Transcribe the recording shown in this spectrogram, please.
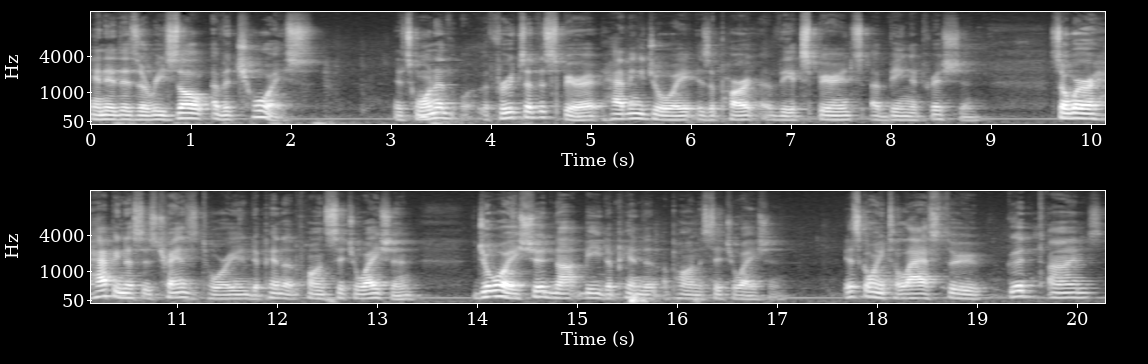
and it is a result of a choice. It's one of the fruits of the Spirit. Having joy is a part of the experience of being a Christian. So, where happiness is transitory and dependent upon situation, joy should not be dependent upon a situation. It's going to last through good times,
